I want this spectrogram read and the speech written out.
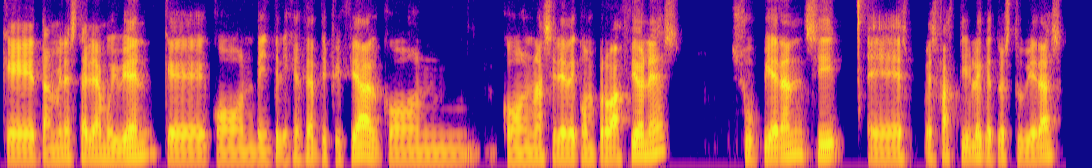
que también estaría muy bien que con de inteligencia artificial, con, una serie de comprobaciones, supieran si eh, es, factible que tú estuvieras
